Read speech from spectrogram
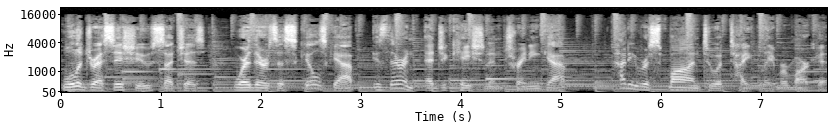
We'll address issues such as where there's a skills gap, is there an education and training gap? How do you respond to a tight labor market?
